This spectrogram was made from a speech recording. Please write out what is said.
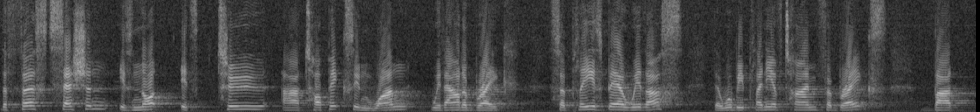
The first session is not, it's two uh, topics in one without a break. So please bear with us. There will be plenty of time for breaks, but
